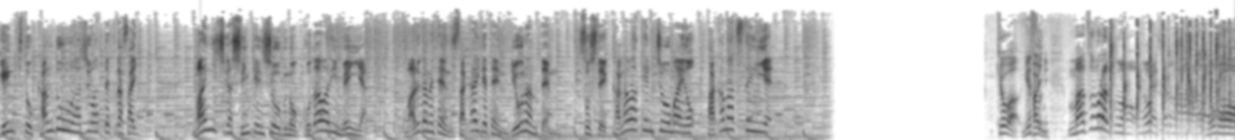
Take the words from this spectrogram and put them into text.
元気と感動を味わってください。毎日が真剣勝負のこだわり麺屋丸亀店坂出店両南店そして香川県庁前の高松店へ。今日はゲストに松村君をお迎えしております。どうも、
